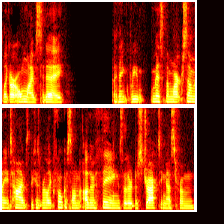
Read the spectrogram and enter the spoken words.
like our own lives today I think we miss the mark so many times because we're like focused on other things that are distracting us from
